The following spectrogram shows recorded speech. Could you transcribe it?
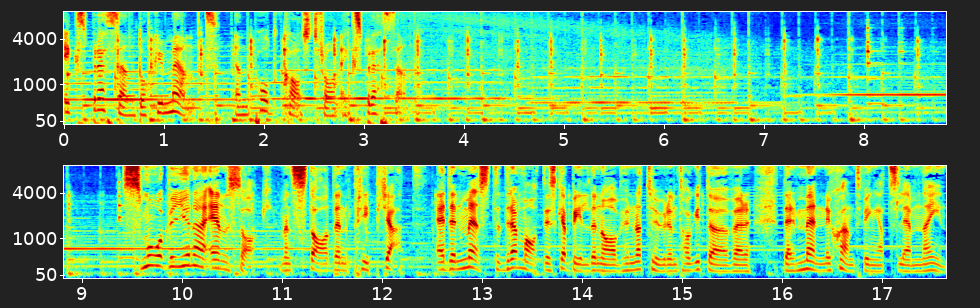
Expressen Dokument, en podcast från Expressen. Småbyarna är en sak, men staden Pripyat är den mest dramatiska bilden av hur naturen tagit över där människan tvingats lämna in.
